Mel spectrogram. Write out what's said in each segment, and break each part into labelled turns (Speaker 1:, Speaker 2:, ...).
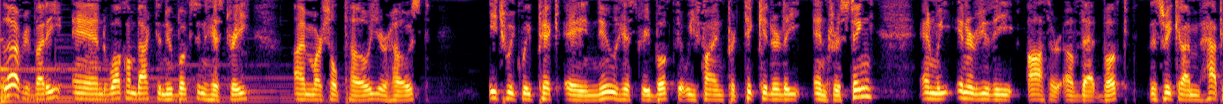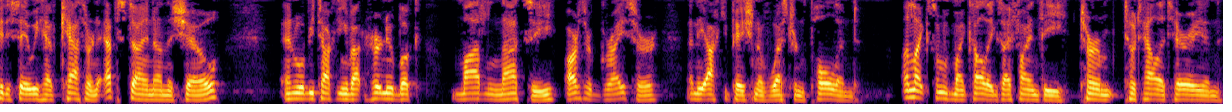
Speaker 1: Hello, everybody, and welcome back to New Books in History. I'm Marshall Poe, your host. Each week we pick a new history book that we find particularly interesting, and we interview the author of that book. This week I'm happy to say we have Catherine Epstein on the show, and we'll be talking about her new book, Model Nazi Arthur Greiser and the Occupation of Western Poland. Unlike some of my colleagues, I find the term totalitarian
